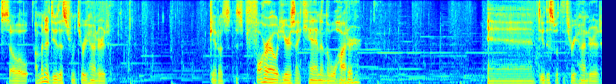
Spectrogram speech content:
So I'm going to do this from 300 get as, as far out here as I can in the water. And do this with the 300.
